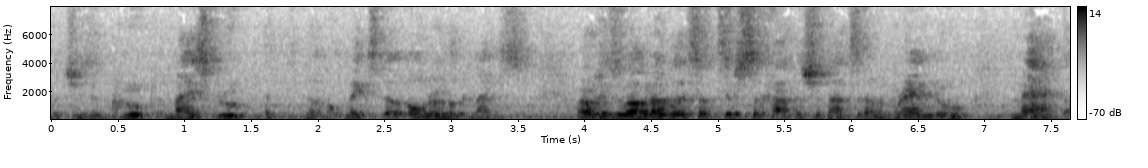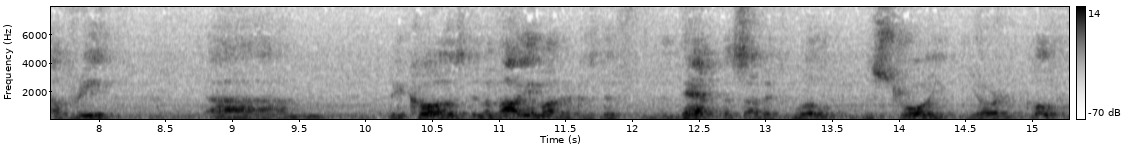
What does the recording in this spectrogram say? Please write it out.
which is a group, a nice group that, that makes the owner look nice. Should not sit on a brand new mat of reed um, because the it, because the, the dampness of it will destroy your clothing.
